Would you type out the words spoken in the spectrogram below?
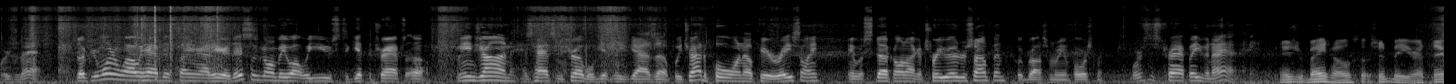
Where's that? So if you're wondering why we have this thing right here, this is gonna be what we use to get the traps up. Me and John has had some trouble getting these guys up. We tried to pull one up here recently. It was stuck on like a tree root or something. We brought some reinforcement. Where's this trap even at? There's your bait hole, so it should be right there.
